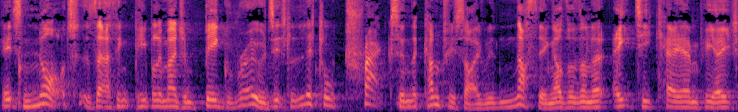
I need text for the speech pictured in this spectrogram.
It's not, as I think people imagine, big roads. It's little tracks in the countryside with nothing other than an 80 kmph,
